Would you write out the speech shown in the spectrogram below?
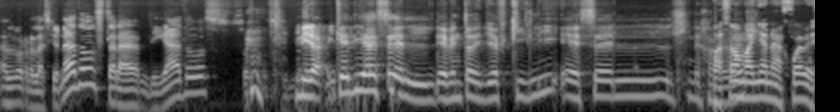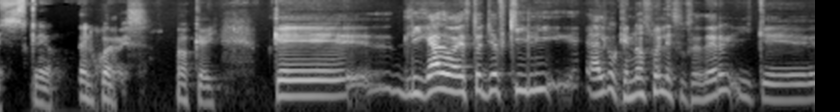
algo relacionados? ¿Estarán ligados? Mira, ¿qué día es el evento de Jeff Keighley? Es el... Pasado mañana, jueves, creo. El jueves, ok. Que ligado a esto, Jeff Keighley, algo que no suele suceder y que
